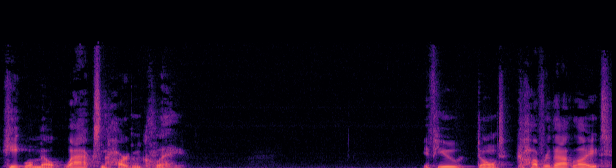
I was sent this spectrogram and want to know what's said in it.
Heat will melt wax and harden clay. If you don't cover that light,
